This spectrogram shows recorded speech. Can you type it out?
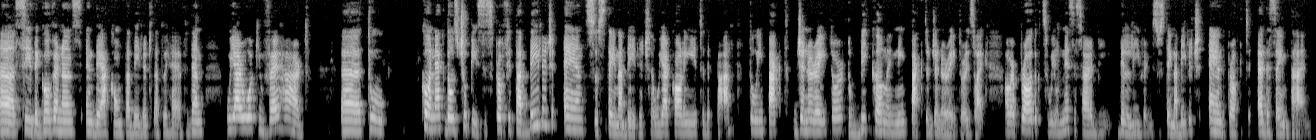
uh, see the governance and the accountability that we have. Then we are working very hard uh, to connect those two pieces profitability and sustainability. We are calling it the path to impact generator to become an impact generator. It's like our products will necessarily be delivering sustainability and profit at the same time.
